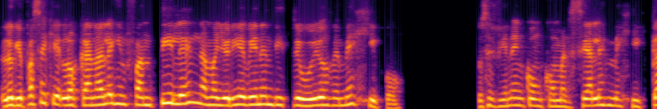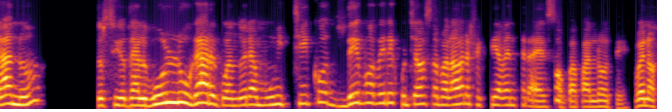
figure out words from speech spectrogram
Lo que pasa es que los canales infantiles, la mayoría vienen distribuidos de México. Entonces vienen con comerciales mexicanos. Entonces yo de algún lugar cuando era muy chico debo haber escuchado esa palabra, efectivamente era eso, papalote. Bueno,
